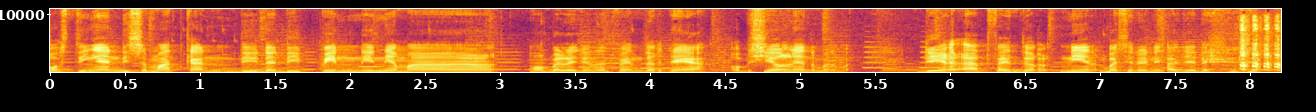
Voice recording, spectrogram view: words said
postingan disematkan, di udah di pin ini sama Mobile Legend Adventure-nya ya, officialnya teman-teman. Dear Adventure, ini bahasa Indonesia aja deh.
